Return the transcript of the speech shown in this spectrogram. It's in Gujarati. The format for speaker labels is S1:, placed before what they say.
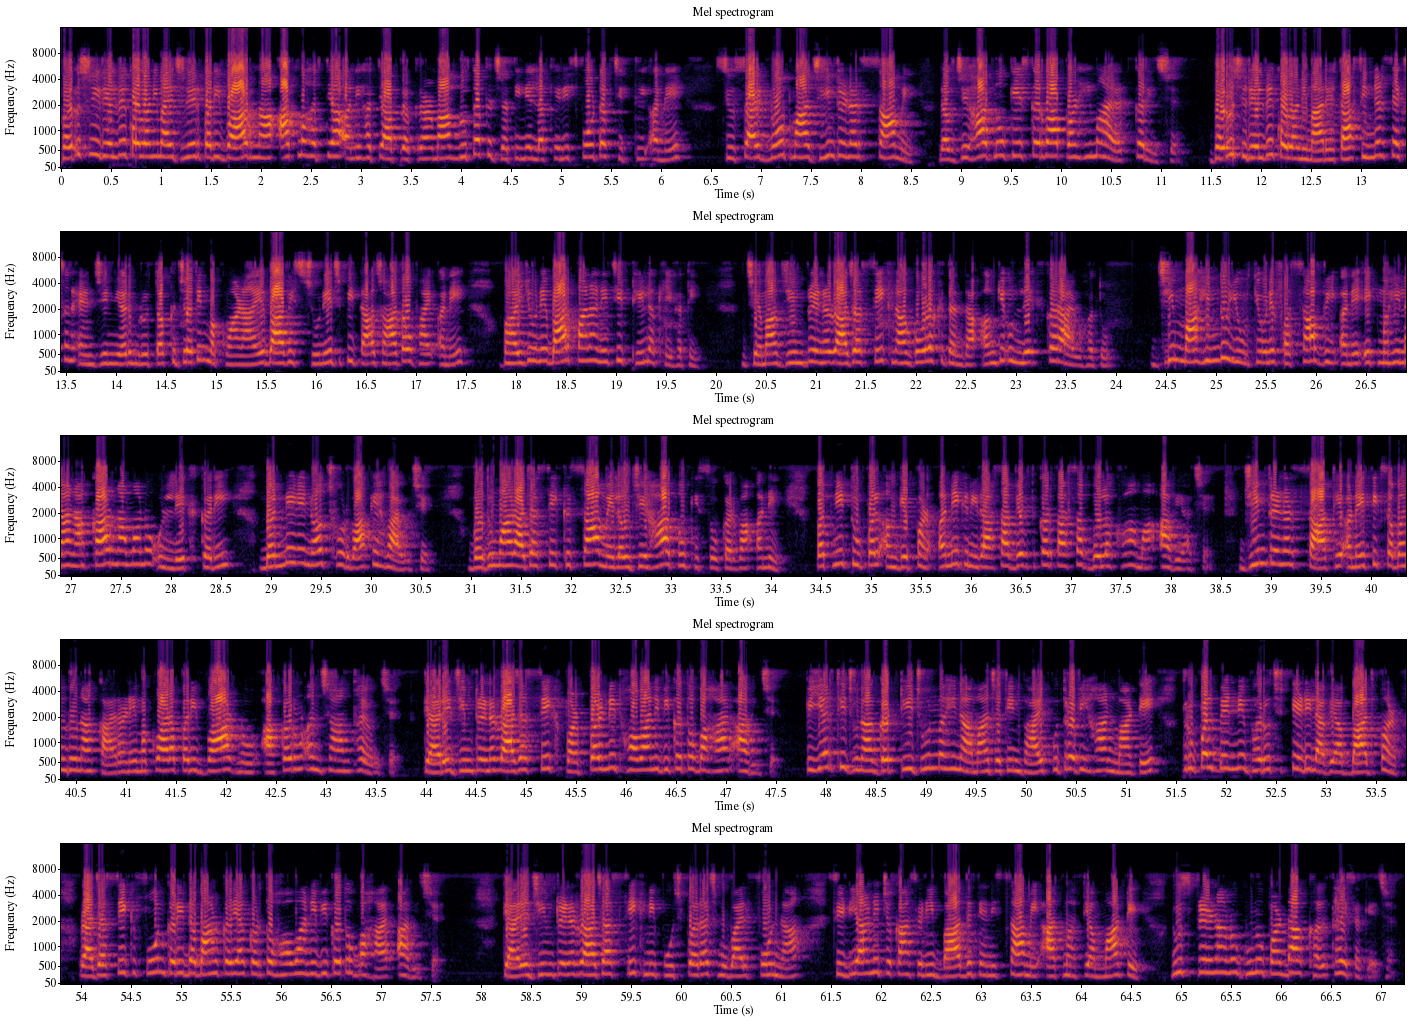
S1: ભરૂચની રેલવે કોલોનીમાં ઇજનેર પરિવારના આત્મહત્યા અને હત્યા પ્રકરણમાં મૃતક જતીને લખેલી સ્ફોટક ચિઠ્ઠી અને સ્યુસાઇડ નોટમાં જીમ ટ્રેનર સામે લવજિહાદનો કેસ કરવા પણ હિમાયત કરી છે. ભરૂચ રેલવે કોલોનીમાં રહેતા સિનિયર સેક્શન એન્જિનિયર મૃતક જતીન મકવાણાએ બાવીસ જૂને જ પિતા જાદવભાઈ અને ભાઈઓને બાર પાનાની ચિઠ્ઠી લખી હતી, જેમાં જીમ ટ્રેનર રાજા શેખના ગોરખ ધંધા અંગે ઉલ્લેખ કરાયો હતો. જીમમાં હિન્દુ યુવતીઓને ફસાવવી અને એક મહિલાના કારનામાનો ઉલ્લેખ કરી બંનેને ન છોડવા કહેવાયું છે. વધુમાં રાજા શેખ સામે લવ જેહાદનો કિસ્સો કરવા અને પત્ની તુપલ અંગે પણ અનેક નિરાશા વ્યક્ત કરતા શબ્દો લખવામાં આવ્યા છે. જીમ ટ્રેનર સાથે અનૈતિક સંબંધોના કારણે મકવારા પરિવારનો આ અંજામ થયો છે. ત્યારે જીમ ટ્રેનર રાજા શેખ પણ પરિણીત હોવાની વિગતો બહાર આવી છે. પિયરથી જૂનાગઢથી જૂન મહિનામાં જતીનભાઈ પુત્ર વિહાન માટે ત્રુપલબેનને ભરૂચ તેડી લાવ્યા બાદ પણ રાજા શેખ ફોન કરી દબાણ કર્યા કરતો હોવાની વિગતો બહાર આવી છે. ત્યારે જીમ ટ્રેનર રાજા શેખની પૂછપરછ મોબાઈલ ફોનના સીડીઆરની ચકાસણી બાદ તેની સામે આત્મહત્યા માટે દુષ્પ્રેરણાનો ગુનો પણ દાખલ થઈ શકે છે.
